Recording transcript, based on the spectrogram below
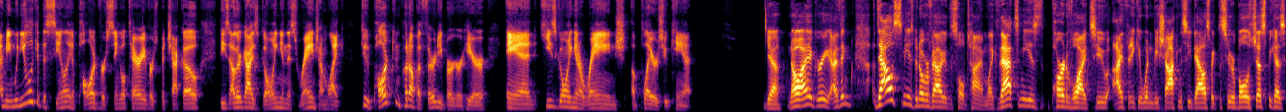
I mean, when you look at the ceiling of Pollard versus Singletary versus Pacheco, these other guys going in this range, I'm like, dude, Pollard can put up a 30 burger here, and he's going in a range of players who can't. Yeah, no, I agree. I think Dallas to me has been overvalued this whole time. Like that to me is part of why too. I think it wouldn't be shocking to see Dallas make the Super Bowl is just because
